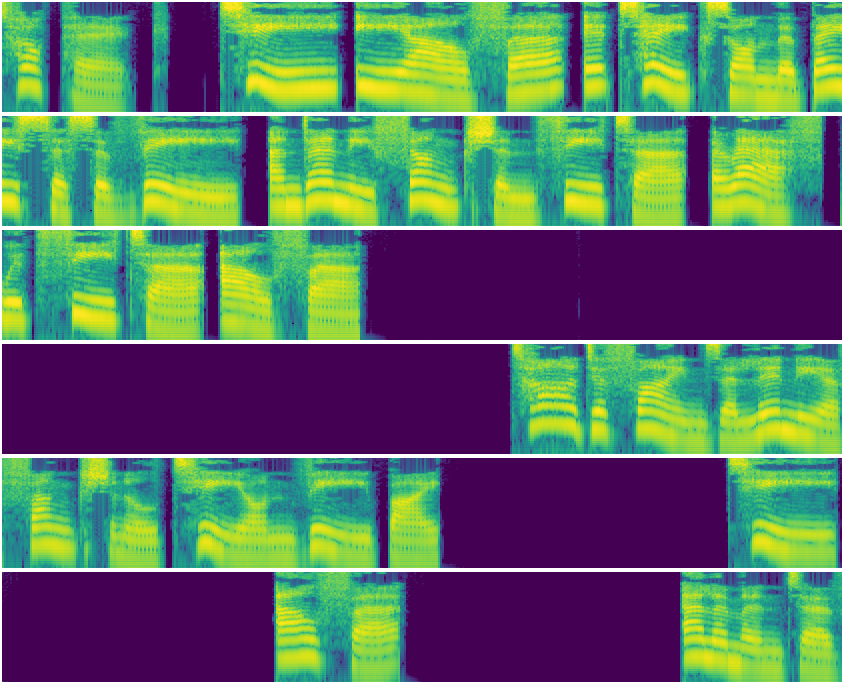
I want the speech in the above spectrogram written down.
Topic T e alpha it takes on the basis of V and any function theta a f with theta alpha. TAR defines a linear functional T on V by T alpha element of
